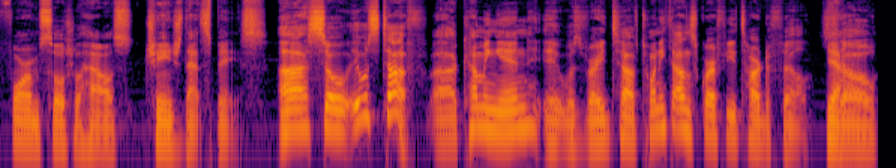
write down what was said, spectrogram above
Forum Social House changed that space? Uh, so it was tough. Uh, coming in, it was very tough. Twenty thousand square feet is hard to fill. Yeah. So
